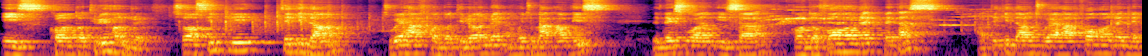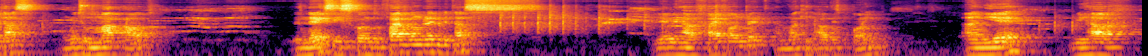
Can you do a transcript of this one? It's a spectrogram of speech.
is contour 300. So I'll simply take it down to where I have contour 300. I'm going to mark out this. The next one is contour 400 meters. I'll take it down to where I have 400 meters. I'm going to mark out. The next is going to 500 meters. Here we have 500. I'm marking out this point. And here we have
